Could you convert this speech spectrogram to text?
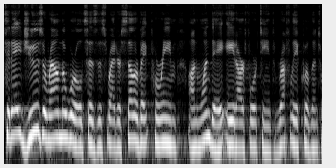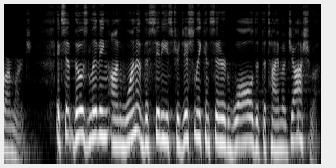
Today, Jews around the world, says this writer, celebrate Purim on one day, Adar 14th, roughly equivalent to our March. Except those living on one of the cities traditionally considered walled at the time of Joshua,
